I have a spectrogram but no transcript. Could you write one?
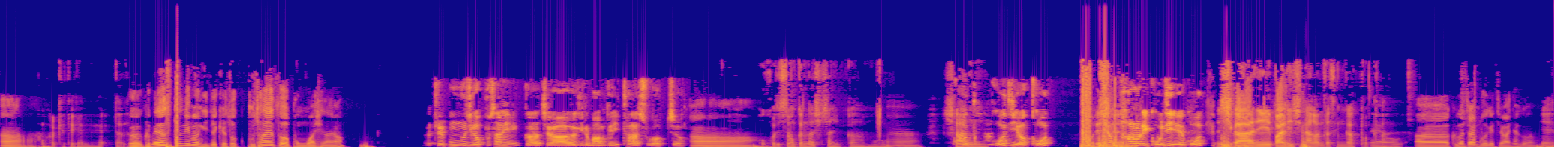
아, 그렇게 되겠네요, 일단은. 그, 그, 앤스트님은 이제 계속 부산에서 복무하시나요? 애초에 복무지가 부산이니까 제가 여기를 마음대로 이탈할 수가 없죠. 아, 뭐, 곧 있으면 끝나시자니까, 뭐. 예. 시간, 곧, 곧이요? 곧? 내년 8월이 곧이에요, 곧? 시간이 빨리 지나간다, 생각보다. 예, 아, 그건 잘 모르겠지만요, 그건. 예,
